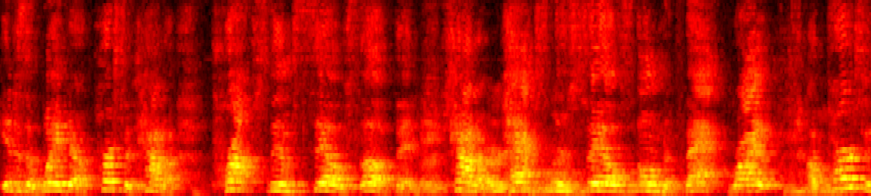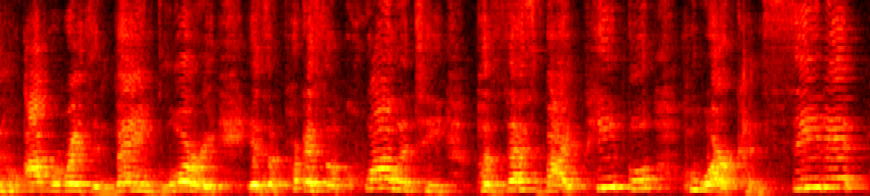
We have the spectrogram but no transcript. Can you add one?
It is a way that a person kind of props themselves up and kind of pats themselves mm-hmm. on the back, right? Mm-hmm. A person who operates in vainglory is a, is a quality possessed by people who are conceited,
